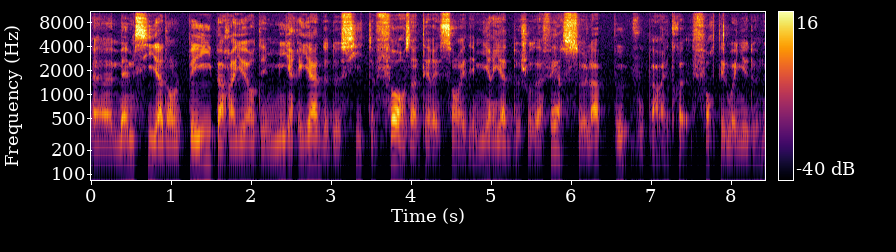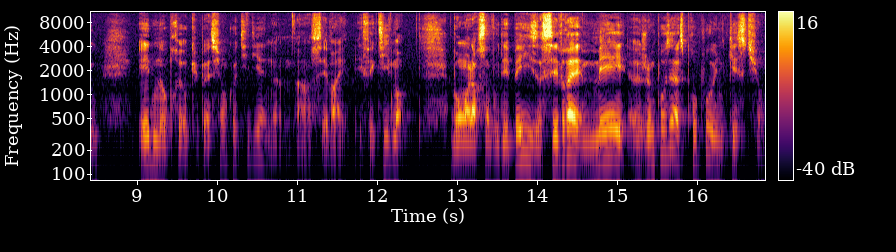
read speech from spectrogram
euh, même s'il y a dans le pays par ailleurs des myriades de sites fort intéressants et des myriades de choses à faire, cela peut vous paraître fort éloigné de nous et de nos préoccupations quotidiennes. Hein, c'est vrai, effectivement. Bon, alors ça vous dépayse, c'est vrai, mais je me posais à ce propos une question.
